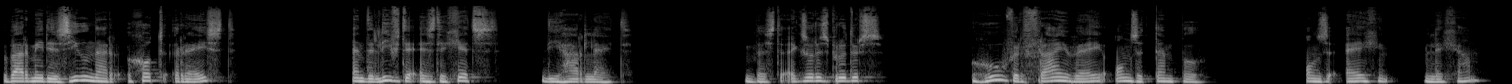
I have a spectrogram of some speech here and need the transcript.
waarmee de ziel naar God reist, en de liefde is de gids die haar leidt. Beste Exodusbroeders, hoe verfraaien wij onze tempel, onze eigen lichaam,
